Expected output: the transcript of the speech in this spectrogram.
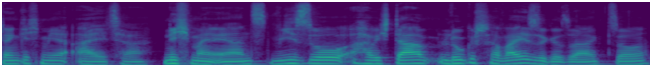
denke ich mir, Alter, nicht mein Ernst. Wieso habe ich da logischerweise gesagt? So.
